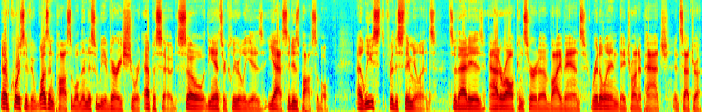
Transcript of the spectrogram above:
Now, of course, if it wasn't possible, then this would be a very short episode. So the answer clearly is yes, it is possible at least for the stimulants. So that is Adderall, Concerta, Vyvanse, Ritalin, Daytrana patch, etc.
